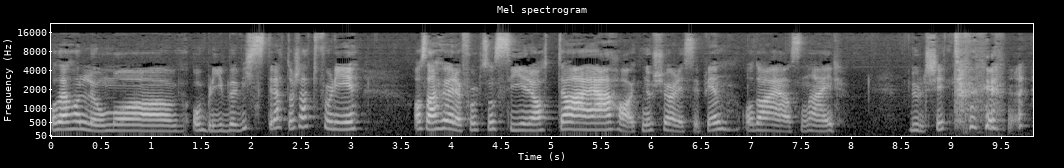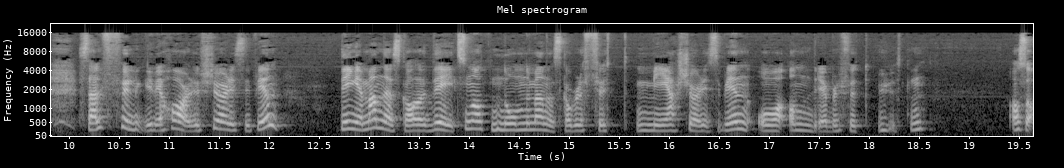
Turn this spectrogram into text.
Og det handler om å, å bli bevisst, rett og slett. fordi Altså, Jeg hører folk som sier at ja, jeg har ikke noe sjøldisiplin. Og da er jeg sånn her bullshit. Selvfølgelig har du sjøldisiplin. Det er, det er ikke sånn at noen mennesker blir født med sjøldisiplin, og andre blir født uten. Altså,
